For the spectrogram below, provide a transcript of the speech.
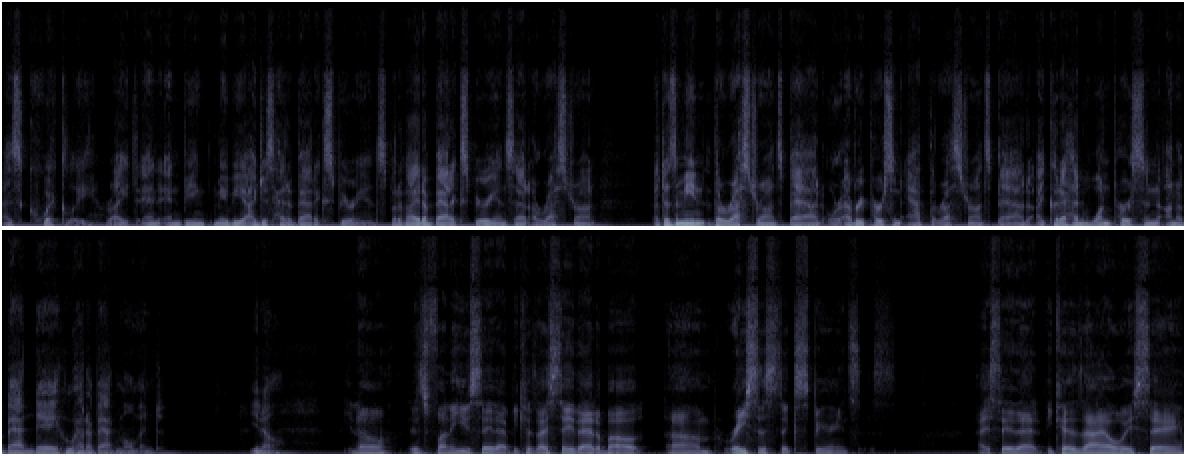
as quickly, right? And and being maybe I just had a bad experience. But if I had a bad experience at a restaurant, that doesn't mean the restaurant's bad or every person at the restaurant's bad. I could have had one person on a bad day who had a bad moment you know. You know, it's funny you say that because I say that about um, racist experiences. I say that because I always say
